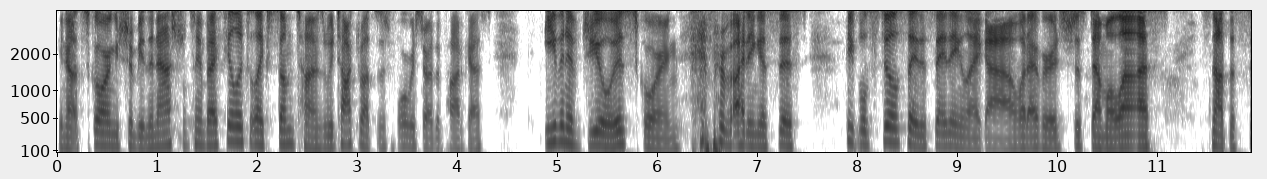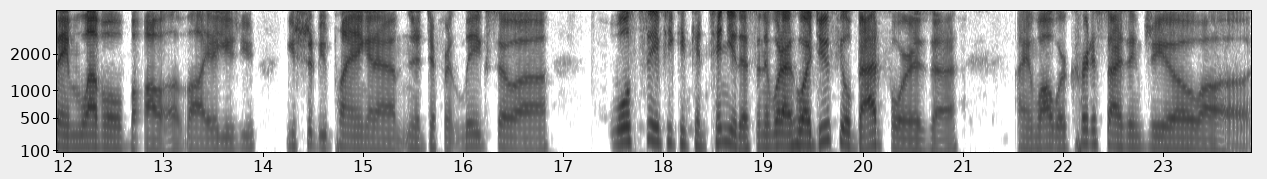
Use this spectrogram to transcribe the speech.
you're not scoring. You should be in the national team. But I feel like like sometimes we talked about this before we started the podcast. Even if Gio is scoring and providing assist, people still say the same thing, like, "Ah, whatever. It's just MLS. It's not the same level." Blah blah blah. You you you should be playing in a in a different league. So. uh we'll see if he can continue this. And what I, who I do feel bad for is, uh, I mean, while we're criticizing Gio, uh,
